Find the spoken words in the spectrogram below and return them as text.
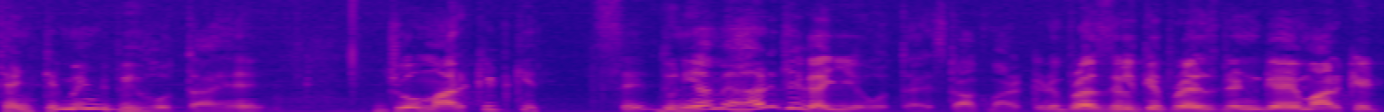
سینٹیمنٹ بھی ہوتا ہے جو مارکیٹ کی سے دنیا میں ہر جگہ یہ ہوتا ہے۔ سٹاک مارکیٹ برازیل کے پریزیڈنٹ گئے مارکیٹ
